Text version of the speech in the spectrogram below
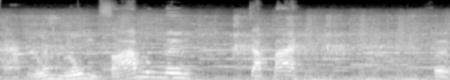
อ่าลุมลุมสามลุมหนึ่งจับไปเพิ่ม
